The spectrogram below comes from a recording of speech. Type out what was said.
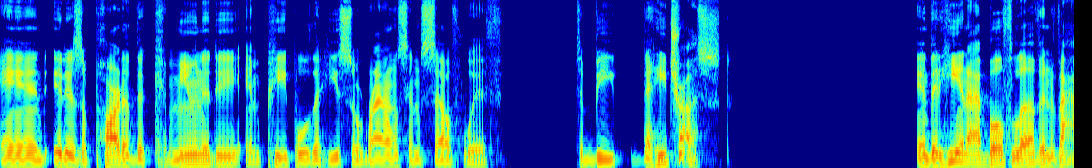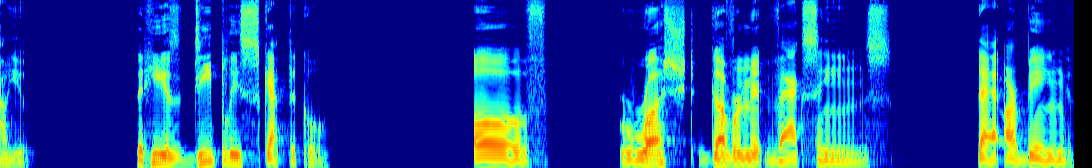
And it is a part of the community and people that he surrounds himself with to be that he trusts and that he and I both love and value. That he is deeply skeptical of rushed government vaccines that are being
